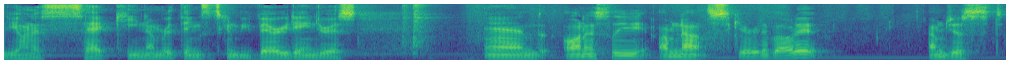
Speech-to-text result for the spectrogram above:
to be on a set key number of things. It's to be very dangerous. And honestly, I'm not scared about it. I'm just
